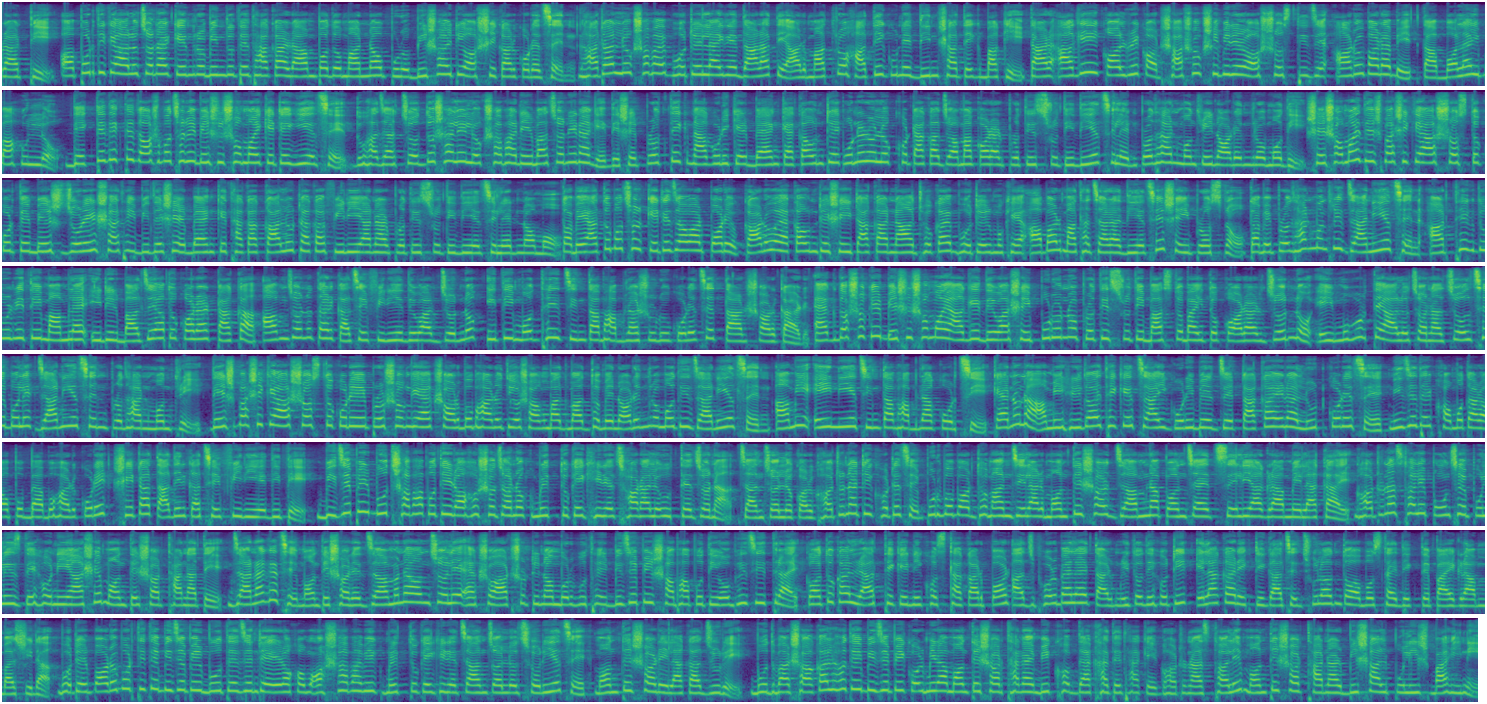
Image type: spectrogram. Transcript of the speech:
প্রার্থী। অপরদিকে আলোচনার কেন্দ্রবিন্দুতে থাকা রামপদ মান্নাও পুরো বিষয়টি অস্বীকার করেছেন। ঘাটাল লোকসভায় ভোটের লাইনে দাঁড়াতে আর মাত্র হাতে গুনে দিন সাতেক বাকি। তার আগেই কল রেকর্ড শাসক শিবিরের অস্বস্তি যে আরও বাড়াবে তা বলাই বাহুল্য। দেখতে দেখতে দশ বছরের বেশি সময় কেটে গিয়েছে। দু হাজার চোদ্দ সালে লোকসভা নির্বাচনের আগে দেশের প্রত্যেক নাগরিকের ব্যাংক অ্যাকাউন্টে পনেরো লক্ষ টাকা জমা করার প্রতিশ্রুতি দিয়েছিলেন প্রধানমন্ত্রী নরেন্দ্র মোদী। সে সময় দেশবাসীকে আশ্বস্ত করতে বেশ জোরের সাথে বিদেশের ব্যাংকে থাকা কালো টাকা ফিরিয়ে আনার প্রতিশ্রুতি দিয়েছিলেন নমো। তবে এত বছর কেটে যাওয়ার পরেও কারও অ্যাকাউন্টে সেই টাকা না ঢোকায় ভোটের মুখে আবার মাথাচাড়া দিয়েছে সেই প্রশ্ন। তবে প্রধানমন্ত্রী জানিয়েছেন, আর্থিক দুর্নীতি মামলায় ইডির বাজেয়াপ্ত করার টাকা আমজনতার কাছে ফিরিয়ে দেওয়ার জন্য ইতিমধ্যেই চিন্তা ভাবনা শুরু করেছে তার সরকার। এক দশকের বেশি সময় আগে দেওয়া সেই পুরনো প্রতিশ্রুতি বাস্তবায়িত করার জন্য এই মুহূর্তে আলোচনা চলছে বলে জানিয়েছেন প্রধানমন্ত্রী। দেশবাসীকে আশ্বস্ত করে এ প্রসঙ্গে এক সর্বভারতীয় সংবাদ মাধ্যমে নরেন্দ্র মোদী জানিয়েছেন, আমি এই নিয়ে চিন্তা ভাবনা করছি। কেননা আমি হৃদয় থেকে চাই গরিবের যে টাকা এরা লুট করেছে, নিজেদের ক্ষমতার অপব্যবহার করে সেটা তাদের কাছে ফিরিয়ে দিতে। বিজেপির বুথ সভাপতি রহস্যজনক মৃত্যুকে ঘিরে ছড়ালো উত্তেজনা। চাঞ্চল্যকর ঘটনাটি ঘটেছে পূর্ব বর্ধমান জেলার মন্তেশ্বর জামনা পঞ্চায়েত সেলিয়া গ্রাম এলাকায়। ঘটনাস্থলে পৌঁছে পুলিশ দেহ নিয়ে আসে মন্তেশ্বর থানাতে। জানা গেছে, মন্তেশ্বরের জামনা অঞ্চলে একশো আটষট্টি নম্বর বুথের বিজেপির সভাপতি অভিজিৎ রায় গতকাল রাত থেকে নিখোঁজ থাকার পর আজ ভোরবেলায় তার মৃতদেহটি এলাকার একটি গাছে ঝুলন্ত অবস্থায় দেখতে পায় গ্রামবাসীরা। ভোটের পরবর্তীতে বিজেপির বুথ এজেন্টে এরকম অস্বাভাবিক মৃত্যুকে ঘিরে চাঞ্চল্য ছড়িয়েছে মন্তেশ্বর এলাকা জুড়ে। বুধবার সকাল হতে বিজেপি কর্মীরা মন্তেশ্বর থানায় বিক্ষোভ দেখাতে থাকে। ঘটনাস্থলে মন্তেশ্বর থানার বিশাল পুলিশ বাহিনী।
